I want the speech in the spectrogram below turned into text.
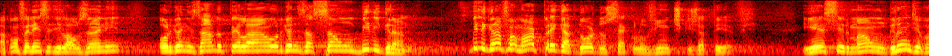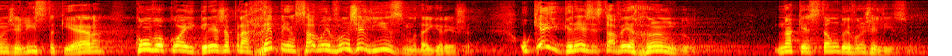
a Conferência de Lausanne, organizado pela organização Billy Graham. Billy Graham foi o maior pregador do século XX que já teve. E esse irmão, um grande evangelista que era, convocou a igreja para repensar o evangelismo da igreja. O que a igreja estava errando na questão do evangelismo?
